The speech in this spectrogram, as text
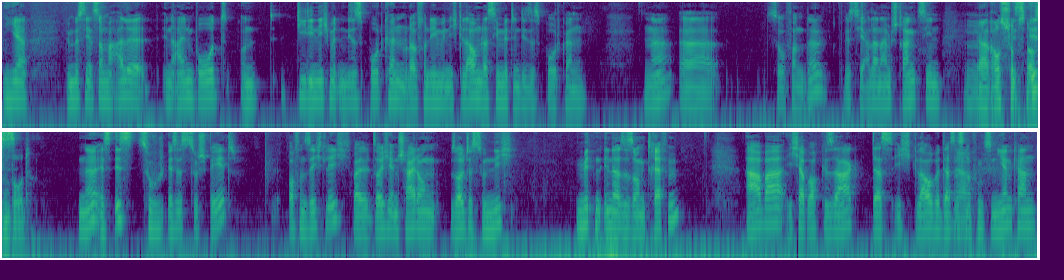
hier, wir müssen jetzt nochmal alle in ein Boot und die, die nicht mit in dieses Boot können oder von denen wir nicht glauben, dass sie mit in dieses Boot können, ne, äh, so von, ne, wisst ihr, alle an einem Strang ziehen. Ja, rausschubsen aus dem Boot ne, es ist zu, es ist zu spät, offensichtlich, weil solche Entscheidungen solltest du nicht mitten in der Saison treffen. Aber ich habe auch gesagt, dass ich glaube, dass ja. es noch funktionieren kann,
